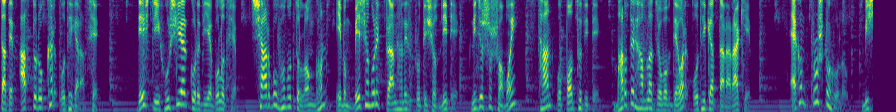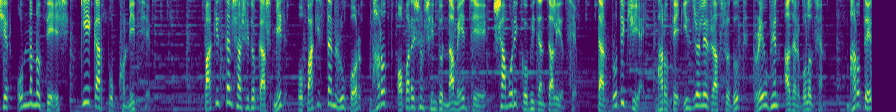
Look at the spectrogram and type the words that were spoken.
তাদের আত্মরক্ষার অধিকার আছে। দেশটি হুঁশিয়ার করে দিয়ে বলেছে, সার্বভৌমত্ব লঙ্ঘন এবং বেসামরিক প্রাণহানির প্রতিশোধ নিতে নিজস্ব সময়, স্থান ও পদ্ধতিতে ভারতের হামলা জবাব দেওয়ার অধিকার তারা রাখে। এখন প্রশ্ন হল, বিশ্বের অন্যান্য দেশ কে কার পক্ষ নিচ্ছে? পাকিস্তান শাসিত কাশ্মীর ও পাকিস্তানের উপর ভারত অপারেশন সিন্ধুর নামে যে সামরিক অভিযান চালিয়েছে, তার প্রতিক্রিয়ায় ভারতে ইসরায়েলের রাষ্ট্রদূত রেউভেন আজার বলেছেন, ভারতের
